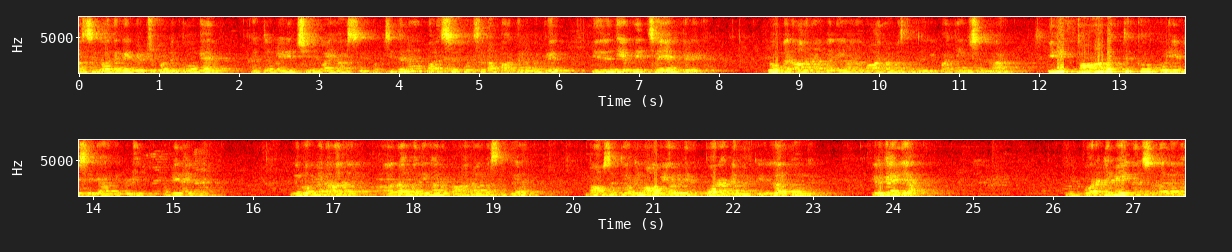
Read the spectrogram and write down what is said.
ஆசீர்வாதங்களை பெற்றுக்கொண்டு போங்க. கத்தவங்களை நிச்சயமாய் ஆசீர்வாதம் இதெல்லாம் பரிசு புதுசெல்லாம் பார்த்து நமக்கு இருந்து எப்படி ஜெயம் கிடைக்கும்? ரோமர் ஆறாம் அதிகாரம் ஆறாம் வசனத்தில் நீங்க பார்த்தீங்கன்னு சொன்னா இனி பாவத்துக்கு ஊழியம் செய்யாதபடி அப்படின்னா என்ன? இந்த ரோமர் ஆறாம் ஆறாம் அதிகாரம் ஆறாம் வசனத்துல மாம்சத்தோடும் ஆவியோடும் எனக்கு போராட்டம் இருக்கு. எல்லாருக்கும் உண்டு. இருக்கா இல்லையா? போராட்டமே இல்லைன்னு சொல்லாதவங்க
